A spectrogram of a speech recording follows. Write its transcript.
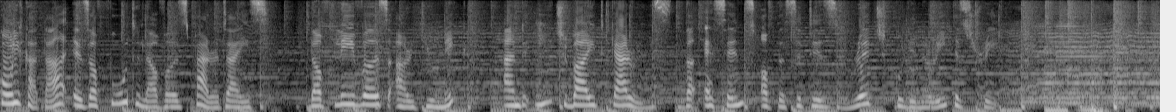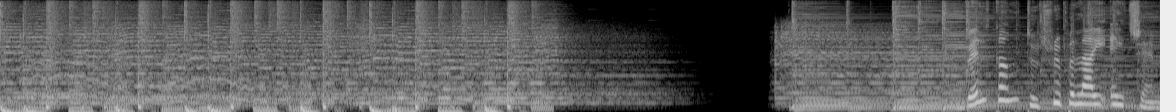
Kolkata is a food lover's paradise. The flavors are unique and each bite carries the essence of the city's rich culinary history. Welcome to IIIHM,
